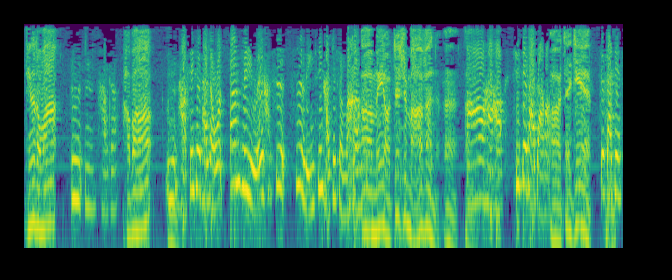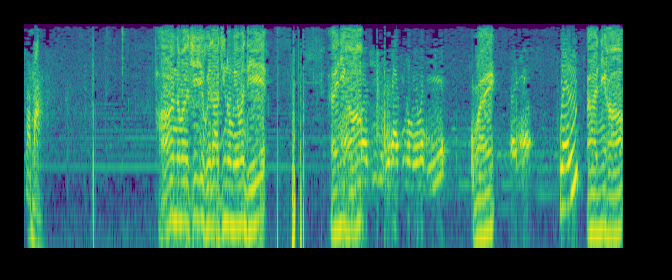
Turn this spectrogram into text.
听得懂吗？嗯嗯，好的。好不好？嗯，好，谢谢台长。我当时以为是是灵性还是什么。啊，没有，这是麻烦的，嗯。哦，嗯好好，谢谢台长哦。啊，再见。就再见，拜拜。嗯好，那么继续回答听众朋友问题。哎，你好。继续回答听众朋友问题。喂，喂，啊，你好，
